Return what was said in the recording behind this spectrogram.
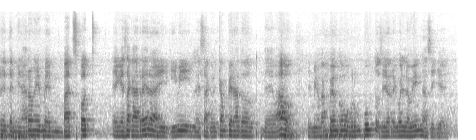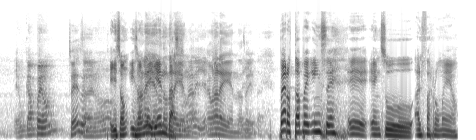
eh, terminaron en, en bad spot en esa carrera y Kimi le sacó el campeonato de debajo. Terminó campeón como por un punto, si yo recuerdo bien. Así que es un campeón. Sí, O sí. sea, no- y son, y son Una leyenda, leyendas. una leyenda. Es una leyenda, sí. Pero está P15 eh, en su Alfa Romeo.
